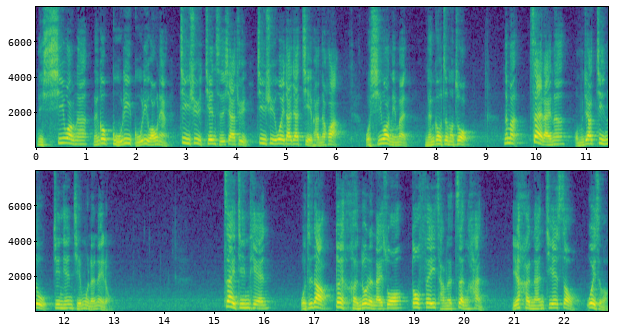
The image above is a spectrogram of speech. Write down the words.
你希望呢能够鼓励鼓励王良继续坚持下去，继续为大家解盘的话，我希望你们能够这么做。那么再来呢？我们就要进入今天节目的内容。在今天，我知道对很多人来说都非常的震撼，也很难接受。为什么？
